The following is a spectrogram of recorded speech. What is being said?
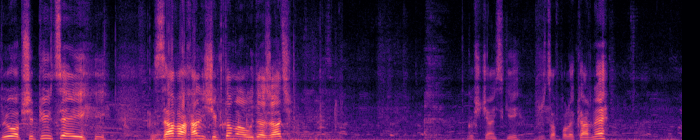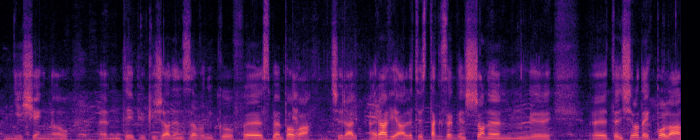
było przy piłce i zawahali się, kto ma uderzać. Gościański wrzuca w pole karne. Nie sięgnął tej piłki żaden z zawodników e, z Pępowa czy Rawi- Rawia, ale to jest tak zagęszczone mm, e, ten środek pola,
